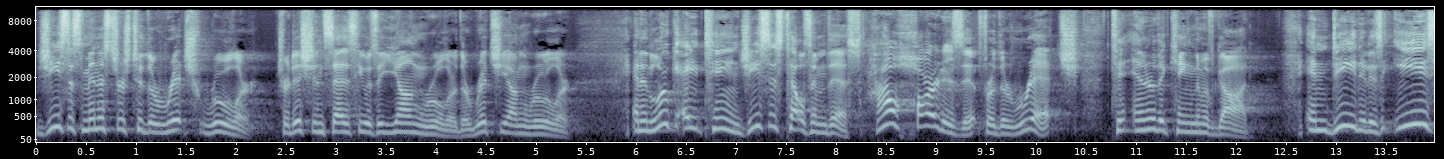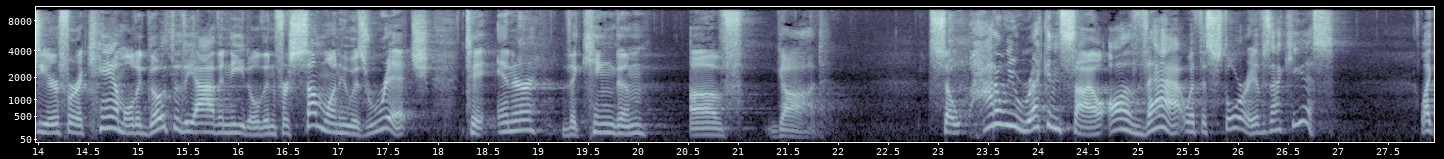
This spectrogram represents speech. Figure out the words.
Jesus ministers to the rich ruler. Tradition says he was a young ruler, the rich young ruler. And in Luke 18, Jesus tells him this How hard is it for the rich to enter the kingdom of God? Indeed, it is easier for a camel to go through the eye of a needle than for someone who is rich to enter the kingdom of God. So, how do we reconcile all of that with the story of Zacchaeus? Like,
